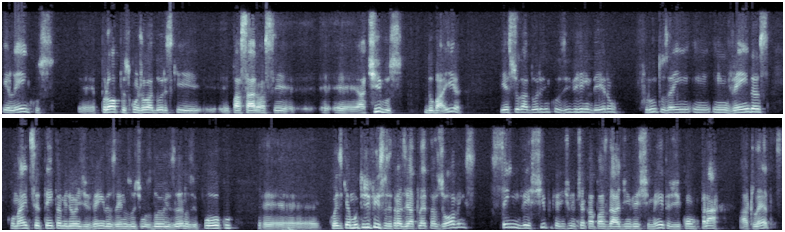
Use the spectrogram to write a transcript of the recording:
elencos é, próprios com jogadores que é, passaram a ser é, ativos do Bahia, e esses jogadores, inclusive, renderam frutos aí em, em, em, vendas, com mais de 70 milhões de vendas aí nos últimos dois anos e pouco, é, coisa que é muito difícil você trazer atletas jovens sem investir, porque a gente não tinha capacidade de investimento, de comprar atletas,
